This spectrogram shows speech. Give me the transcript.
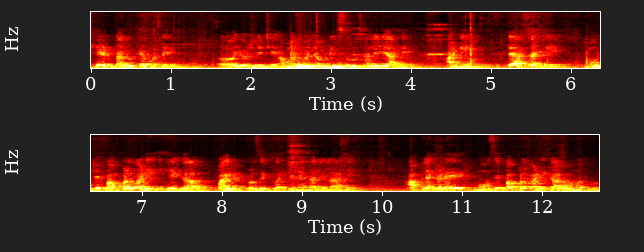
खेड तालुक्यामध्ये योजनेची अंमलबजावणी सुरू झालेली आहे. आणि त्यासाठी मौजे पापळवाडी हे गाव पायलट प्रोजेक्टवर घेण्यात आलेलं आहे. आपल्याकडे मौजे पापळवाडी गावामधून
